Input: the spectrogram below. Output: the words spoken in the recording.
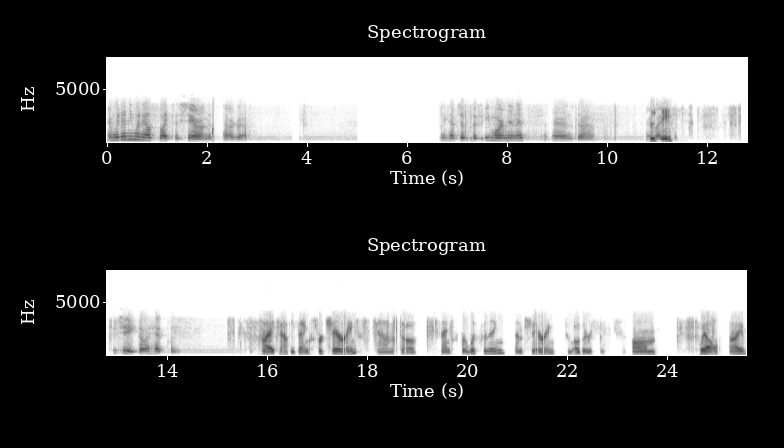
And would anyone else like to share on this paragraph? We have just a few more minutes, and uh, Susie. G, go ahead, please. Hi, Kathy. Thanks for sharing, and uh, thanks for listening and sharing to others. Um, well, I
